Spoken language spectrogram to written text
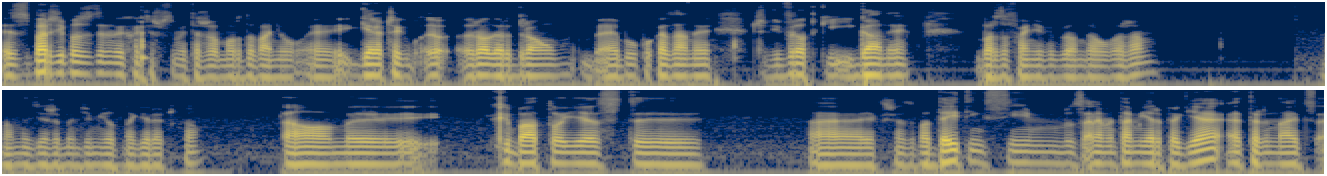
Z bardziej pozytywnych, chociaż w sumie też o mordowaniu e, giereczek e, Roller Drone e, był pokazany, czyli wrotki i gany. Bardzo fajnie wygląda, uważam. Mam nadzieję, że będzie miodna giereczka. Um, chyba to jest jak to się nazywa? Dating sim z elementami RPG. Eternights e,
